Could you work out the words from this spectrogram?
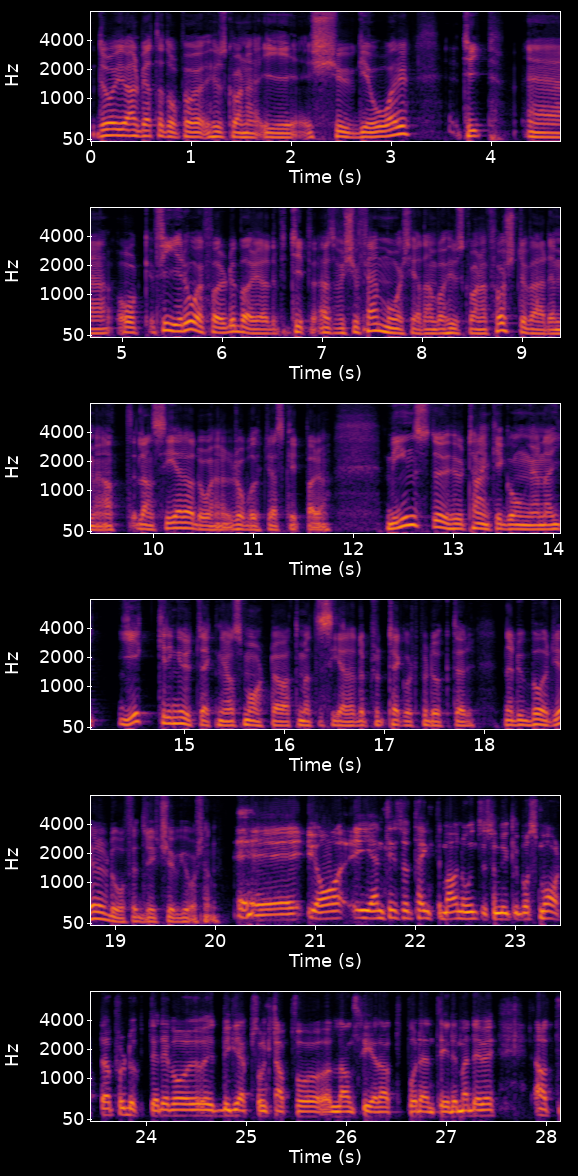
Du har ju arbetat då på Husqvarna i 20 år, typ. Eh, och fyra år före du började, typ, alltså för 25 år sedan, var Husqvarna först i världen med att lansera då en robotgräsklippare. Minns du hur tankegångarna gick kring utveckling av smarta och automatiserade trädgårdsprodukter när du började då för drygt 20 år sedan? Eh, ja, egentligen så tänkte man nog inte så mycket på smarta produkter. Det var ett begrepp som knappt var lanserat på den tiden. Men det att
